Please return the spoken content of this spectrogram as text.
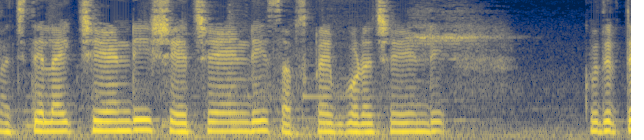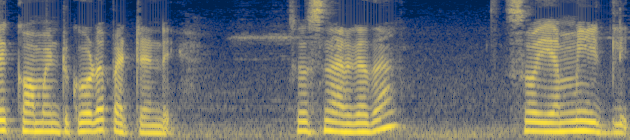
నచ్చితే లైక్ చేయండి షేర్ చేయండి సబ్స్క్రైబ్ కూడా చేయండి. కుదిరితే కామెంట్ కూడా పెట్టండి. చూస్తున్నారు కదా? సో ఎమ్మి ఇడ్లీ.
